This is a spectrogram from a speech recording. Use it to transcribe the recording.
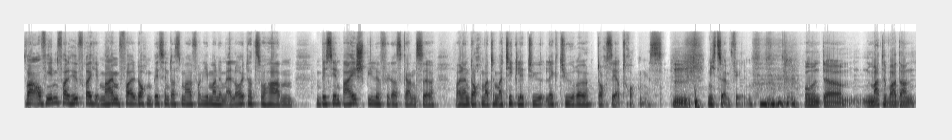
war auf jeden Fall hilfreich, in meinem Fall doch ein bisschen das mal von jemandem erläutert zu haben, ein bisschen Beispiele für das Ganze, weil dann doch Mathematiklektüre doch sehr trocken ist. Hm. Nicht zu empfehlen. Und äh, Mathe war dann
